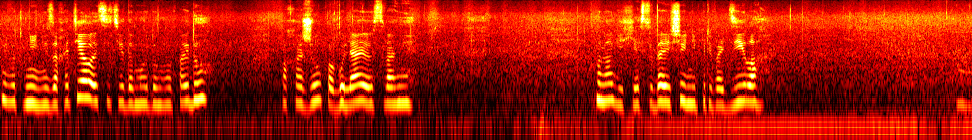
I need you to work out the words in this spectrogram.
И вот мне не захотелось идти домой, думаю, пойду, похожу, погуляю с вами. Многих я сюда еще не приводила. Вот.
